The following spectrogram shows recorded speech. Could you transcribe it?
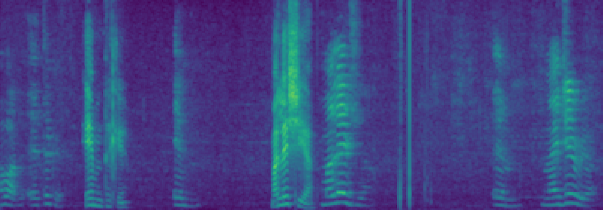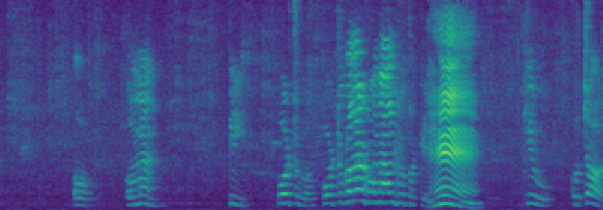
আবার এ থেকে এম থেকে M Malaysia Malaysia M Nigeria O Oman P Portugal পর্তুগালে রোনাল্ডো থাকে হ্যাঁ কিউ কটার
